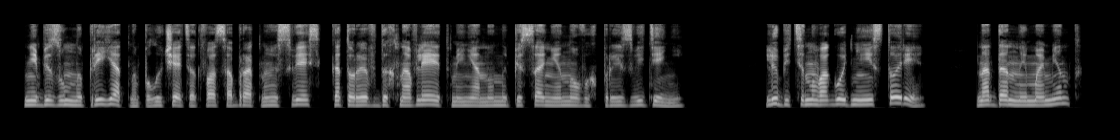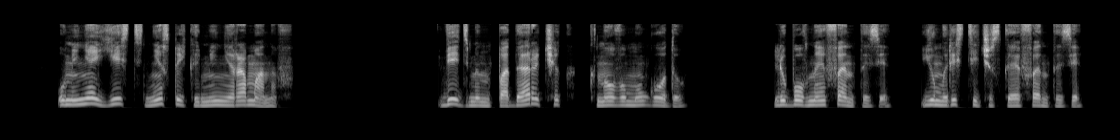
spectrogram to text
Мне безумно приятно получать от вас обратную связь, которая вдохновляет меня на написание новых произведений. Любите новогодние истории? На данный момент у меня есть несколько мини-романов. «Ведьмин подарочек к Новому году». Любовное фэнтези, юмористическое фэнтези.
